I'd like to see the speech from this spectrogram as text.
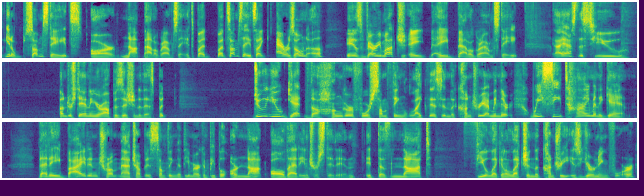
you know, some states are not battleground states, but but some states like Arizona is very much a a battleground state. I asked this to you, understanding your opposition to this, but do you get the hunger for something like this in the country? I mean, there we see time and again that a Biden Trump matchup is something that the American people are not all that interested in. It does not feel like an election the country is yearning for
